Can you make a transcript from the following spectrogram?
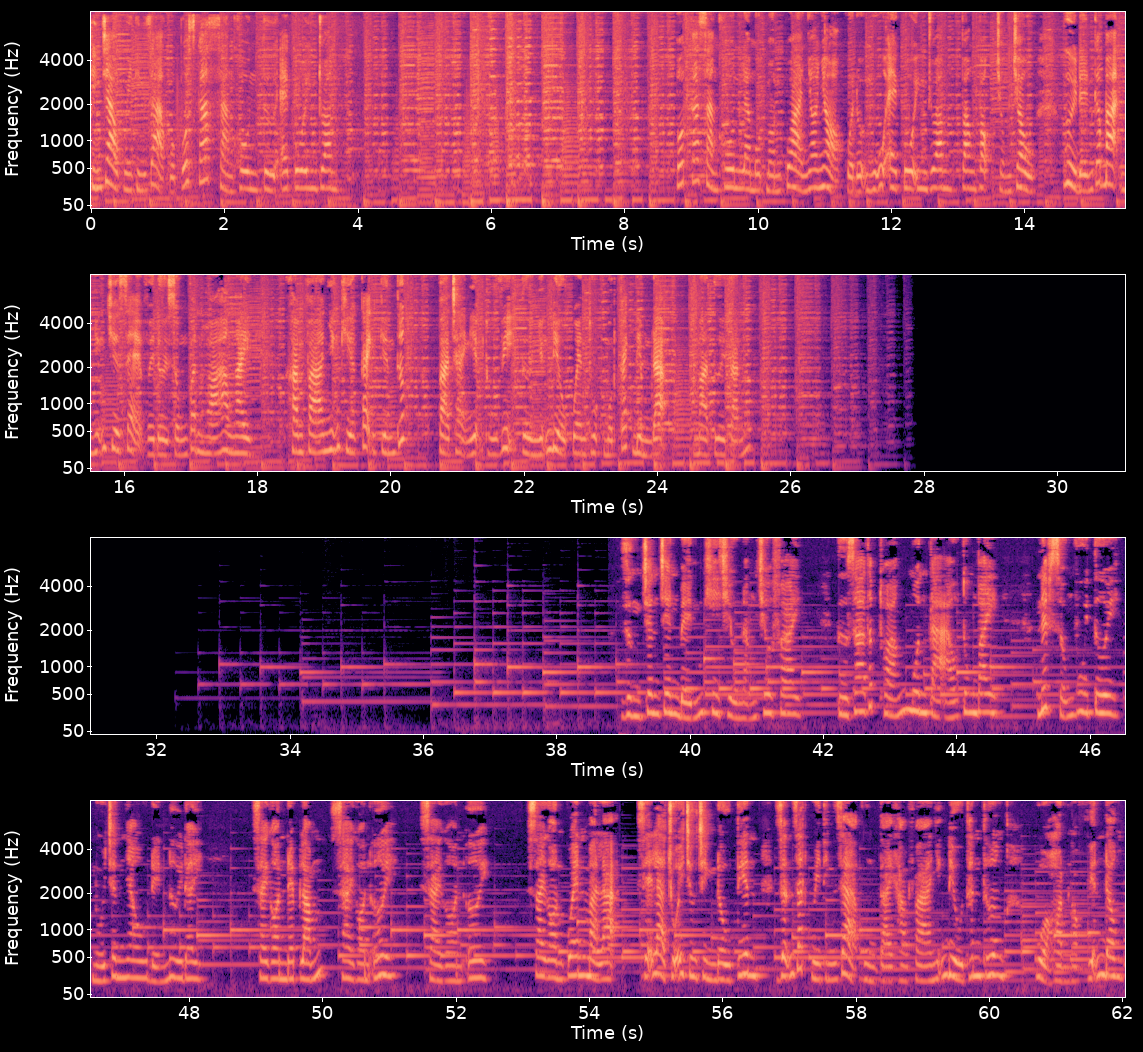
Kính chào quý thính giả của Postcard Sàng Khôn từ Echoing Drum. Podcast Sàng Khôn là một món quà nho nhỏ của đội ngũ Echoing Drum vang vọng chống trầu, gửi đến các bạn những chia sẻ về đời sống văn hóa hàng ngày, khám phá những khía cạnh kiến thức và trải nghiệm thú vị từ những điều quen thuộc một cách điềm đạm mà tươi tắn. Dừng chân trên bến khi chiều nắng chưa phai. Từ xa thấp thoáng muôn tà áo tung bay, nếp sống vui tươi nối chân nhau đến nơi đây. Sài gòn đẹp lắm, sài gòn ơi, sài gòn ơi. Sài gòn quen mà lạ, sẽ là chuỗi chương trình đầu tiên dẫn dắt quý thính giả cùng tài khám phá những điều thân thương của hòn ngọc viễn đông.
